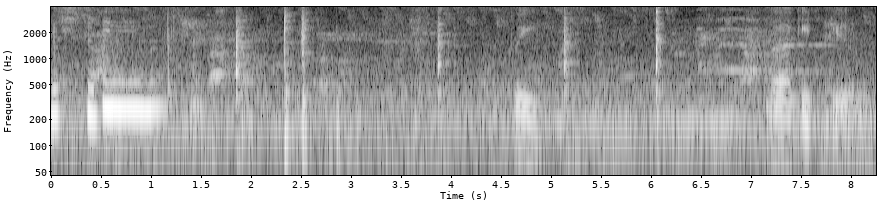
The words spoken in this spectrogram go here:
used to be my... Uy, bakit yun?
